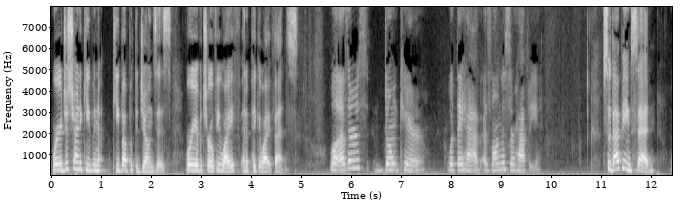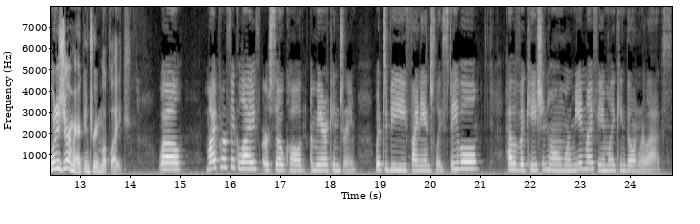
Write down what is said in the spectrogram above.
where you're just trying to keep, in, keep up with the Joneses, where you have a trophy wife and a picket white fence. While others don't care what they have as long as they're happy. So, that being said, what does your American dream look like? Well, my perfect life or so called American dream would to be financially stable, have a vacation home where me and my family can go and relax,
